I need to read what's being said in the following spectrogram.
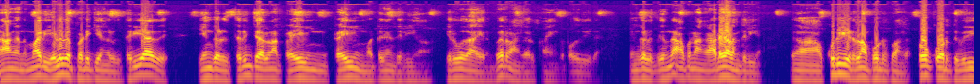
நாங்கள் இந்த மாதிரி எழுத படிக்க எங்களுக்கு தெரியாது. எங்களுக்கு தெரிஞ்சதெல்லாம் டிரைவிங் டிரைவிங் மட்டும்தான் தெரியும். இருபதாயிரம் பேர் நாங்கள் இருக்கோம் எங்கள் பகுதியில். எங்களுக்கு இருந்தால் அப்போ நாங்கள் அடையாளம் தெரியும். குறியீடெல்லாம் போட்டிருப்பாங்க. போக்குவரத்து விதி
